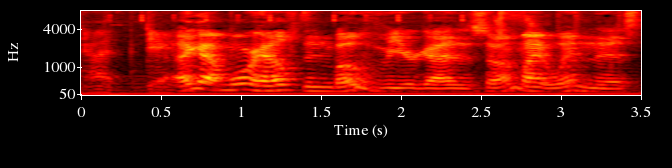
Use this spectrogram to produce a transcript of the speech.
God damn. I got more health than both of your guys, so I might win this.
